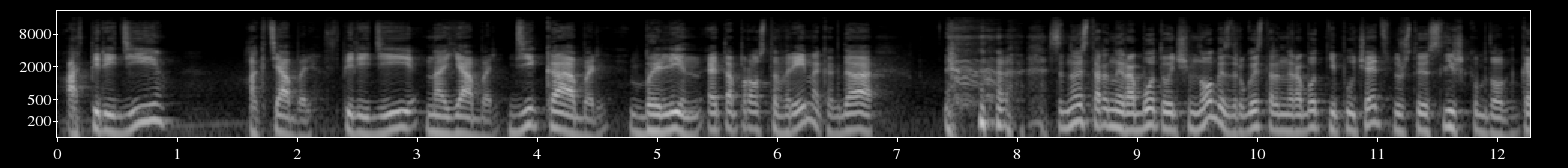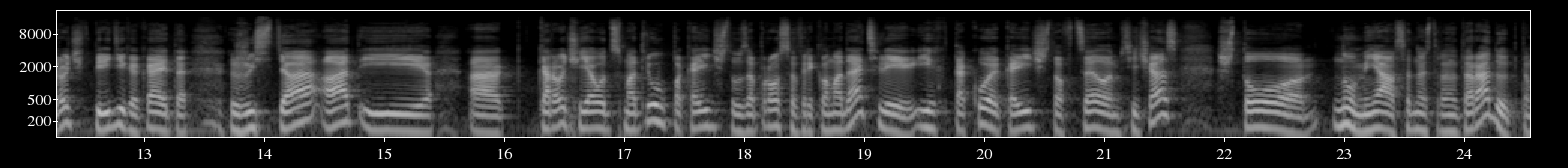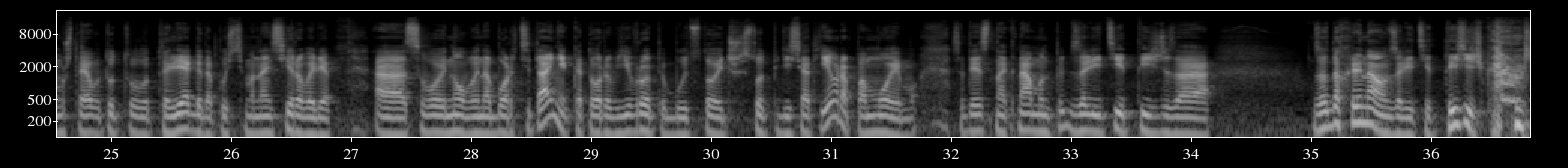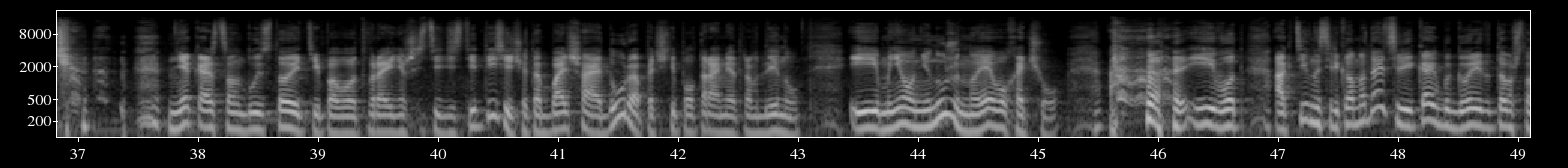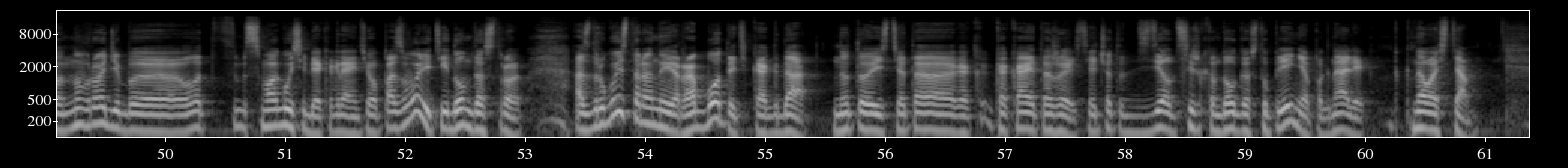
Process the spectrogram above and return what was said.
а впереди октябрь, впереди ноябрь, декабрь. Блин, это просто время, когда с одной стороны, работы очень много, с другой стороны, работы не получается, потому что ее слишком много. Короче, впереди какая-то жестя, ад, и, а, короче, я вот смотрю по количеству запросов рекламодателей, их такое количество в целом сейчас, что, ну, меня, с одной стороны, это радует, потому что я вот тут вот Лего, допустим, анонсировали а, свой новый набор Титаник, который в Европе будет стоить 650 евро, по-моему. Соответственно, к нам он залетит тысяч за за дохрена он залетит, тысяч, короче. Мне кажется, он будет стоить, типа, вот в районе 60 тысяч. Это большая дура, почти полтора метра в длину. И мне он не нужен, но я его хочу. И вот активность рекламодателей как бы говорит о том, что, ну, вроде бы, вот смогу себе когда-нибудь его позволить и дом дострою. А с другой стороны, работать когда? Ну, то есть, это какая-то жесть. Я что-то сделал слишком долгое вступление, погнали к новостям.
